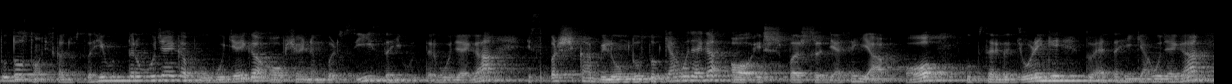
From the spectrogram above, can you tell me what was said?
तो दोस्तों, इसका जो सही उत्तर हो जाएगा, वो हो जाएगा ऑप्शन नंबर सी सही उत्तर हो जाएगा स्पर्श का विलोम। दोस्तों, क्या हो जाएगा? अ स्पर्श जैसे ही आप अ उपसर्ग जोड़ेंगे तो ऐसा ही क्या हो जाएगा?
